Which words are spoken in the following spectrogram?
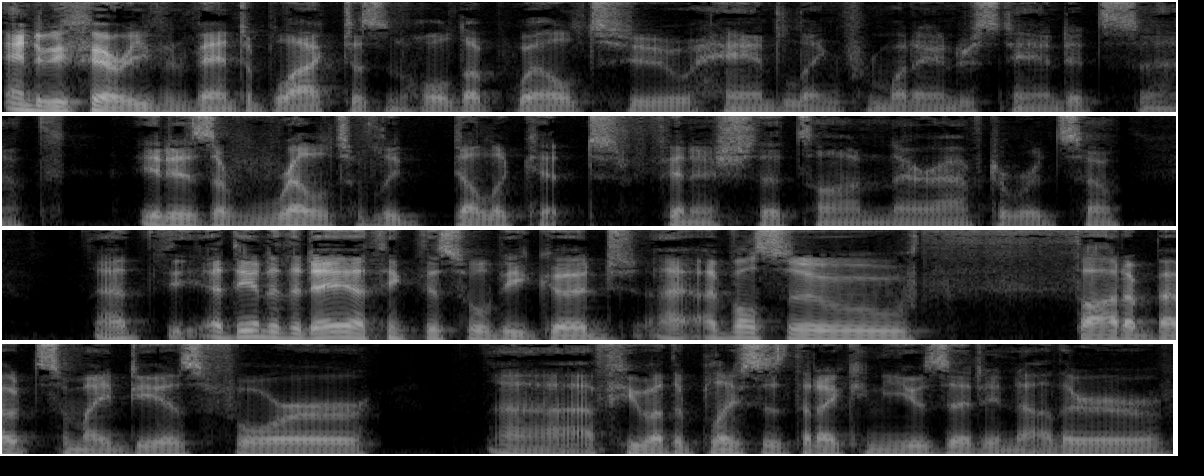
And to be fair, even Vanta Black doesn't hold up well to handling. From what I understand, it's uh, it is a relatively delicate finish that's on there afterwards. So at the at the end of the day, I think this will be good. I, I've also thought about some ideas for a few other places that I can use it in other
